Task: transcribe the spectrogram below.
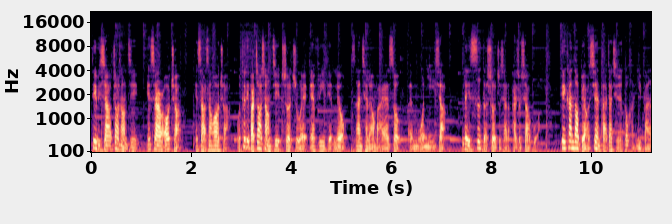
对比下照相机 S2 Ultra、S23 Ultra，我特地把照相机设置为 f 一点六三千两百 ISO 来模拟一下类似的设置下的拍摄效果。可以看到表现大家其实都很一般。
